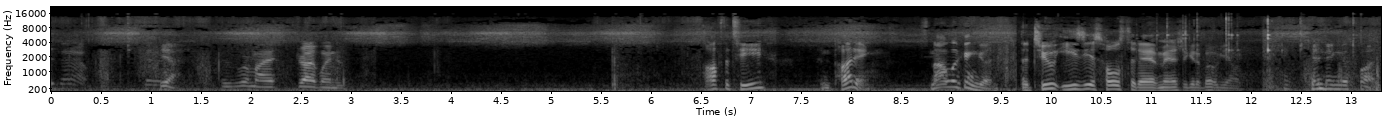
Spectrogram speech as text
Edit that out. Yeah, this is where my drive landed. Off the tee and putting. It's not looking good. The two easiest holes today I've managed to get a bogey on. Pending this putt. It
